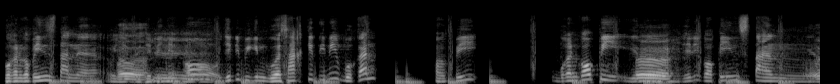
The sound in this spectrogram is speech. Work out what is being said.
bukan kopi instan ya gitu. Oh. jadinya Hmm. oh jadi bikin gua sakit ini bukan kopi bukan kopi gitu Hmm. jadi kopi instan gitu.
